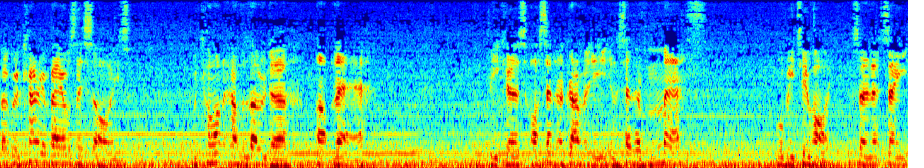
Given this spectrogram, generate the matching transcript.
But with carrying bales this size, we can't have the loader up there because our centre of gravity and the centre of mass will be too high. So let's say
